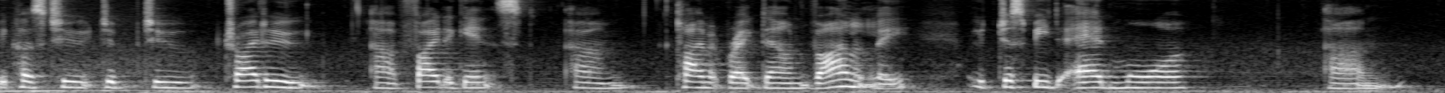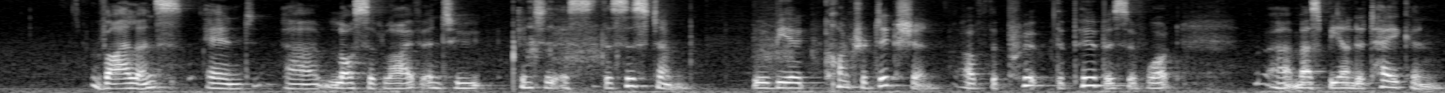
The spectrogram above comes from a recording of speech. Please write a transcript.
Because to to to try to uh, fight against um, climate breakdown violently, would just be to add more um, violence and uh, loss of life into into the system. It would be a contradiction of the pur- the purpose of what uh, must be undertaken.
